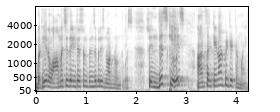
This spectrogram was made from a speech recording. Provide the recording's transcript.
But here how much is the interest on principal is not known to us. So in this case, answer cannot be determined.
